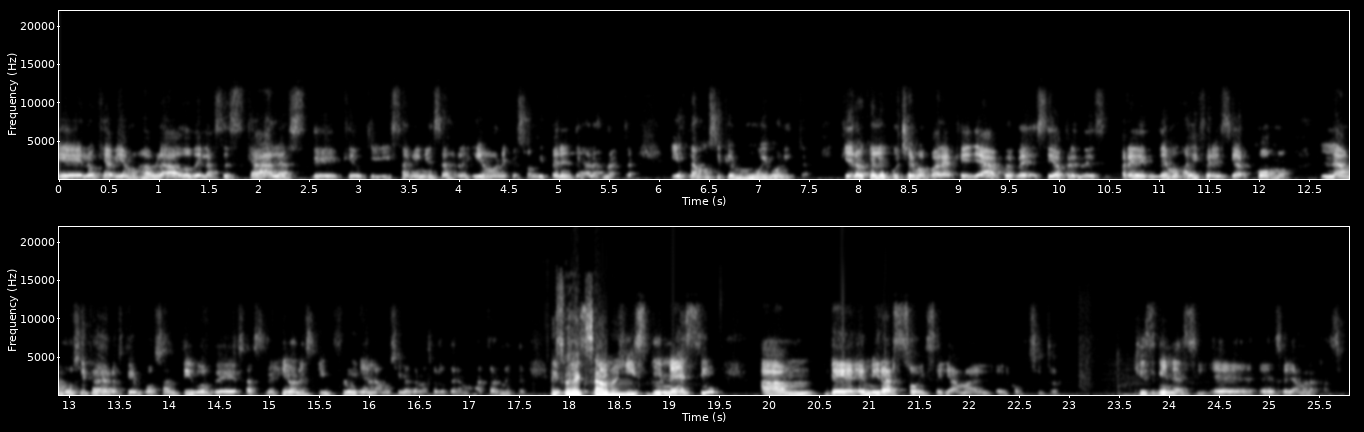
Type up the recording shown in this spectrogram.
eh, lo que habíamos hablado de las escalas de, que utilizan en esas regiones, que son diferentes a las nuestras. Y esta música es muy bonita. Quiero que la escuchemos para que ya, si aprendemos a diferenciar cómo la música de los tiempos antiguos de esas regiones influye en la música que nosotros tenemos actualmente. Eso es examen. De Kis Gunesi, um, de Emir Arsoy, se llama el, compositor. Kis Gunesi eh, eh, se llama la canción.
